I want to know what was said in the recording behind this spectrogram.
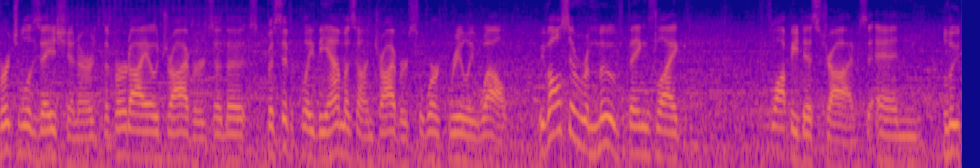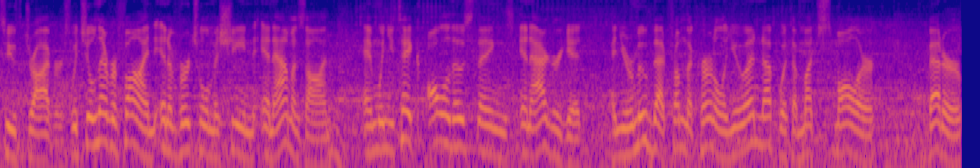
virtualization or the VirtIO drivers or the, specifically the Amazon drivers to work really well. We've also removed things like floppy disk drives and Bluetooth drivers, which you'll never find in a virtual machine in Amazon. And when you take all of those things in aggregate and you remove that from the kernel, you end up with a much smaller, better,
